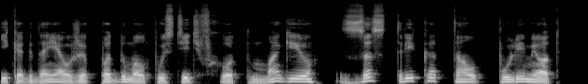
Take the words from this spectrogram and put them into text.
И когда я уже подумал пустить в ход магию, застрекотал пулемет.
